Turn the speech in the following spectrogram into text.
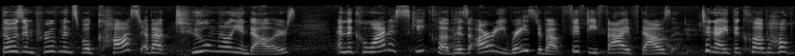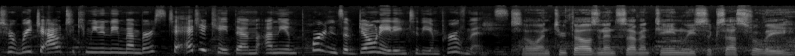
Those improvements will cost about $2 million, and the Kiwanis Ski Club has already raised about 55,000. Tonight, the club hoped to reach out to community members to educate them on the importance of donating to the improvements. So in 2017, we successfully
